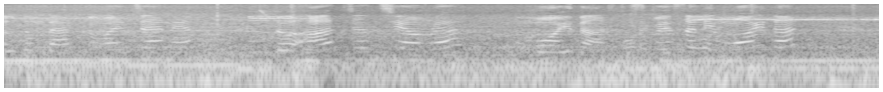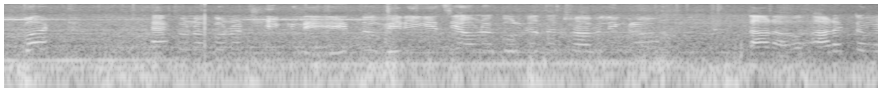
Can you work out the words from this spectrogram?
Welcome back to my channel তো আজ যাচ্ছি আমরা ময়দান স্পেশালি ময়দান বাট এখনও কোনো ঠিক নেই। এই তো বেরিয়ে গেছি আমরা কলকাতা ট্রাভেলিং গ্রুপ দাঁড়াও আর একটা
